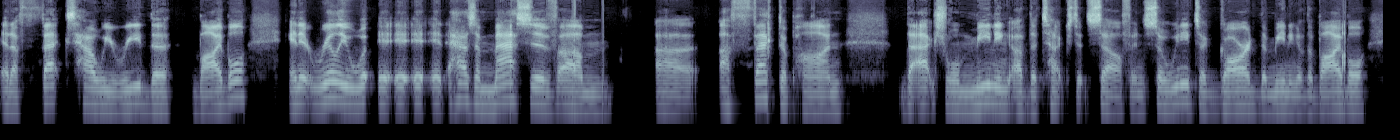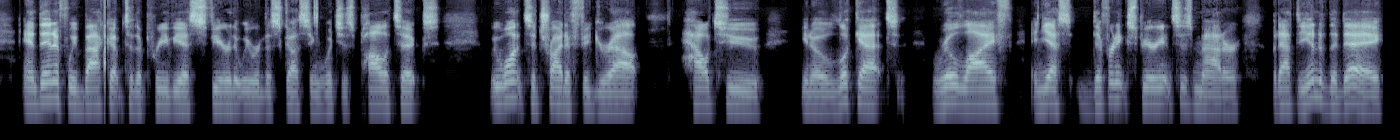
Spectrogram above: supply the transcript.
it affects how we read the Bible, and it really it, it, it has a massive um, uh, effect upon the actual meaning of the text itself. And so we need to guard the meaning of the Bible. And then if we back up to the previous sphere that we were discussing, which is politics, we want to try to figure out how to, you know, look at real life. And yes, different experiences matter, but at the end of the day,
